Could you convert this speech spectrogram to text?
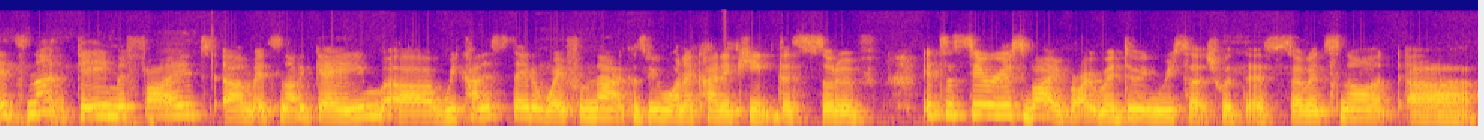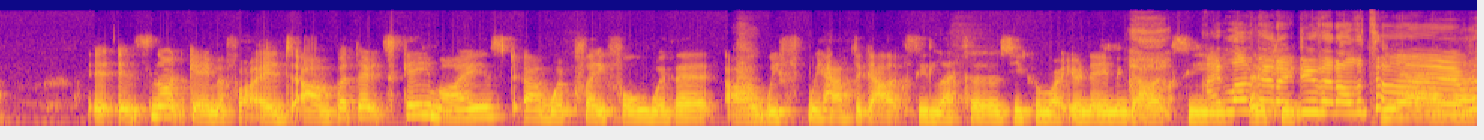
It's not gamified. Um, it's not a game. Uh, we kind of stayed away from that because we want to kind of keep this sort of. It's a serious vibe, right? We're doing research with this, so it's not. Uh, it, it's not gamified, um, but it's gameized. Um, we're playful with it. Um, we we have the Galaxy letters. You can write your name in Galaxy. I love that. I do that all the time. yeah,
